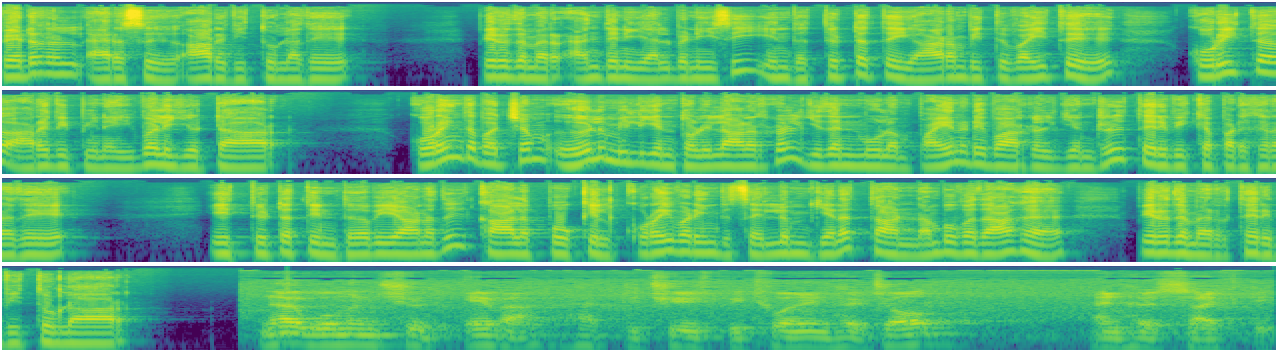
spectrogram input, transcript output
பெடரல் அரசு அறிவித்துள்ளது. பிரதமர் அந்தனி அல்பனீசி இந்த திட்டத்தை ஆரம்பித்து வைத்து குறித்த அறிவிப்பினை வெளியிட்டார். குறைந்தபட்சம் ஏழு மில்லியன் தொழிலாளர்கள் இதன் மூலம் பயனடைவார்கள் என்று தெரிவிக்கப்படுகிறது. இத்திட்டத்தின் தேவையானது காலப்போக்கில் குறைவடைந்து செல்லும் என தான் நம்புவதாக பிரதமர் தெரிவித்துள்ளார். No woman should ever have to choose between her job and her safety.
